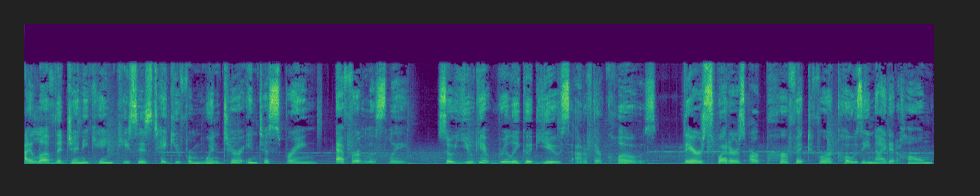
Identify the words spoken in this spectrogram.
I love that Jenni Kayne pieces take you from winter into spring effortlessly, so you get really good use out of their clothes. Their sweaters are perfect for a cozy night at home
